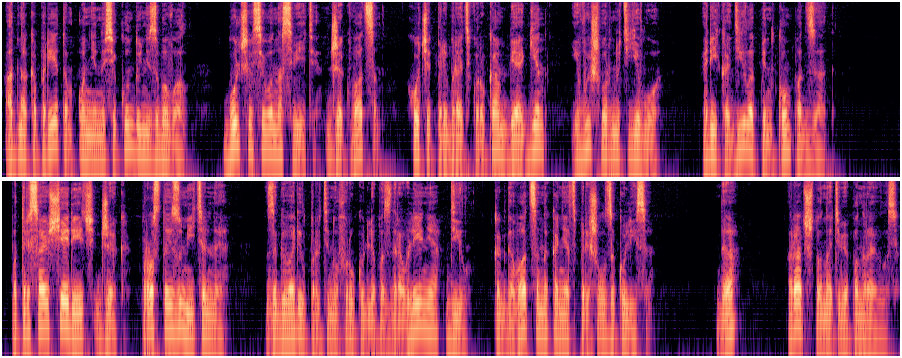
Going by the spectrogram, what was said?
Однако при этом он ни на секунду не забывал, больше всего на свете Джек Ватсон хочет прибрать к рукам биоген и вышвырнуть его, Рика Дила пинком под зад. «Потрясающая речь, Джек, просто изумительная», — заговорил, протянув руку для поздравления, Дил, когда Ватсон наконец пришел за кулисы. «Да? Рад, что она тебе понравилась»,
